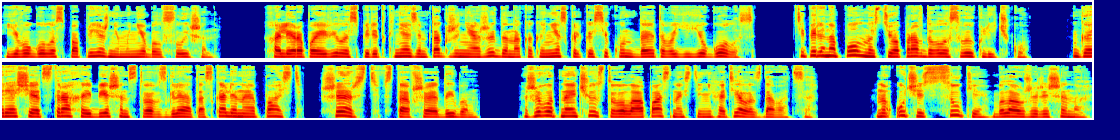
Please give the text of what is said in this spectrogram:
Его голос по-прежнему не был слышен. Холера появилась перед князем так же неожиданно, как и несколько секунд до этого ее голос. Теперь она полностью оправдывала свою кличку. Горящий от страха и бешенства взгляд, оскаленная пасть, шерсть, вставшая дыбом. Животное чувствовало опасность и не хотело сдаваться. Но участь суки была уже решена.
